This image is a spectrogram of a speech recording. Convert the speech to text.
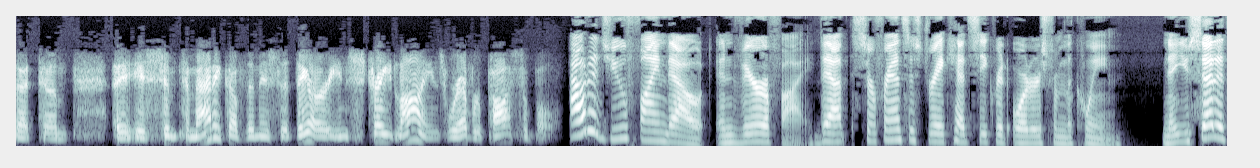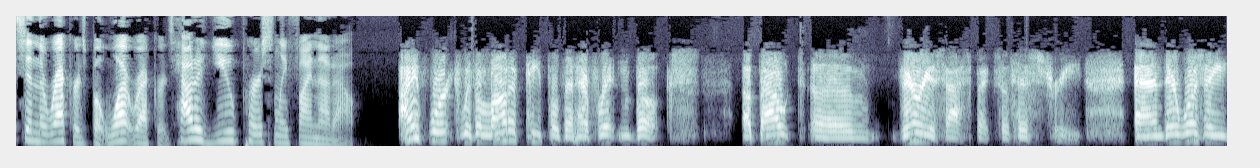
that um, is symptomatic of them is that they are in straight lines wherever possible. How did you find out and verify that Sir Francis Drake had secret orders from the Queen? Now, you said it's in the records, but what records? How did you personally find that out? I've worked with a lot of people that have written books about uh, various aspects of history. And there was a,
